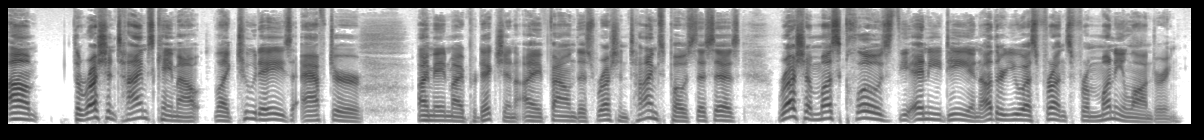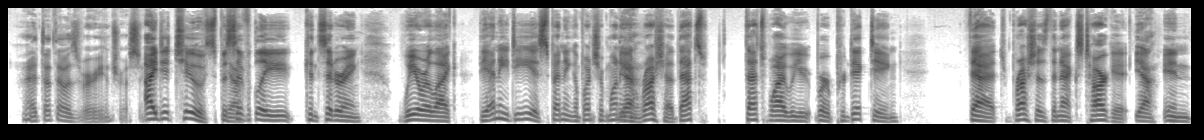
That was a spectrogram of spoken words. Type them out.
Um, the Russian Times came out like two days after I made my prediction. I found this Russian Times post that says Russia must close the NED and other U.S. fronts from money laundering. I thought that was very interesting. I did too, specifically considering we were like the NED is spending a bunch of money Yeah. in Russia. That's that's why we were predicting that Russia's the next target Yeah. in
